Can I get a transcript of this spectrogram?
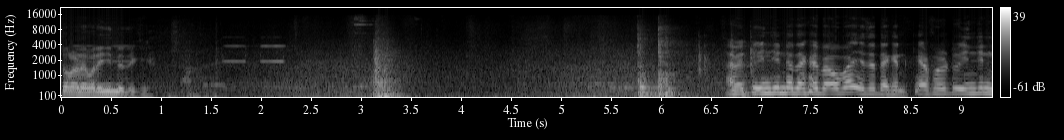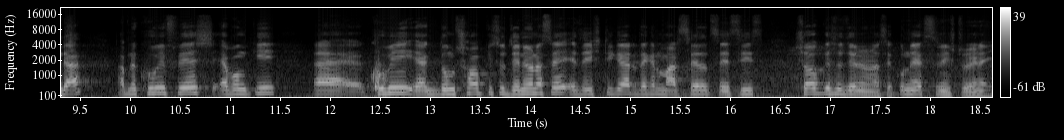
চলেন এবার ইঞ্জিনে দেখি আমি একটু ইঞ্জিনটা দেখাই বাবু ভাই এই যে দেখেন কেয়ারফুল টু ইঞ্জিনটা। আপনি খুবই ফ্রেশ এবং কি খুবই একদম সব কিছু জেনুইন আছে। এই যে স্টিকার দেখেন মার্সেল সেসিস সব কিছু জেনুইন আছে কোনো অ্যাক্সিডেন্ট হিস্টোরি নাই।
